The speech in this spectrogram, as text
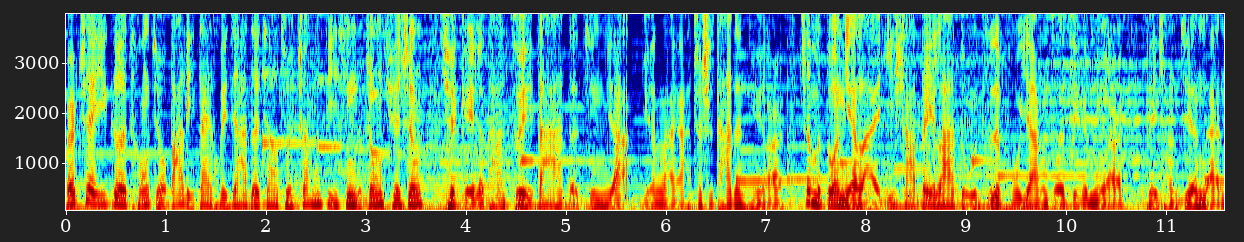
而这一个从酒吧里带回家的叫做张碧欣的中学生，却给了他最大的惊讶。原来啊，这是他的女儿。这么多年来，伊莎贝拉独自抚养着这个女儿，非常艰难。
